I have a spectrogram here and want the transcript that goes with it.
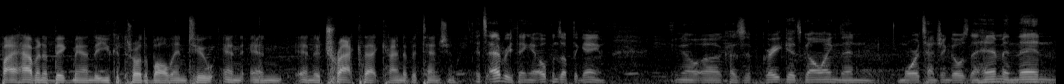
by having a big man that you could throw the ball into and, and, and attract that kind of attention. It's everything. It opens up the game. You know, uh, because if Great gets going, then more attention goes to him, and then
